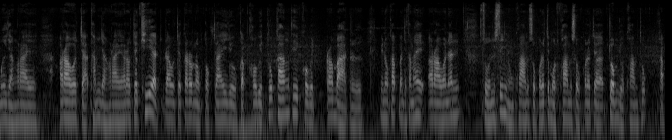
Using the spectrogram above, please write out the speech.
มืออย่างไร เราจะทำอย่างไร เราจะเครียดเราจะตระหนกตกใจอยู่กับโควิดทุกครั้งที่โควิดระบาดหรือพี่น้องครับมันจะทำให้เรานั้นสูญสิ้นของความสุขเราจะหมดความสุขเราจะจมอยู่ความทุกข์ครับ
